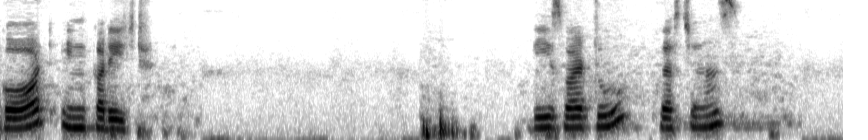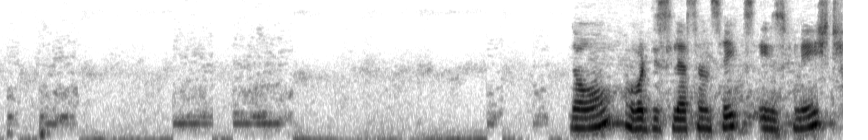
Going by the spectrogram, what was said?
got encouraged. These were two questions. Now our this lesson 6 is finished.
